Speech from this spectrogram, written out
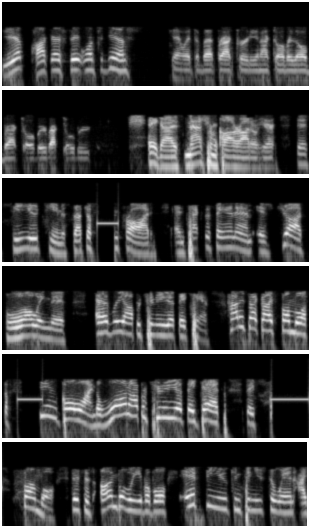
yep, Hawkeye State once again. Can't wait to bet Brock Purdy in October though. Brocktober, Brocktober. Hey guys, Nash from Colorado here. This CU team is such a f***ing fraud, and Texas A&M is just blowing this every opportunity that they can. How does that guy fumble at the f***ing goal line? The one opportunity that they get, they f- fumble. This is unbelievable. If CU continues to win, I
